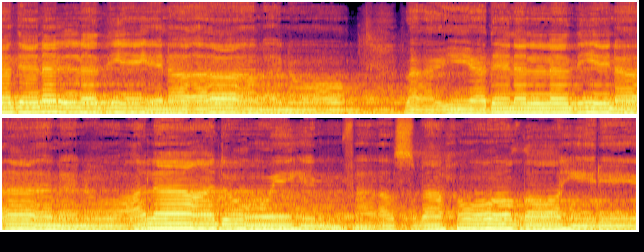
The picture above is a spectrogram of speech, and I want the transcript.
فأيدنا الذين آمنوا فأيدنا الذين آمنوا على عدوهم فأصبحوا ظاهرين.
